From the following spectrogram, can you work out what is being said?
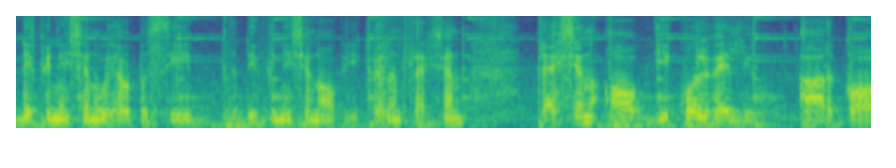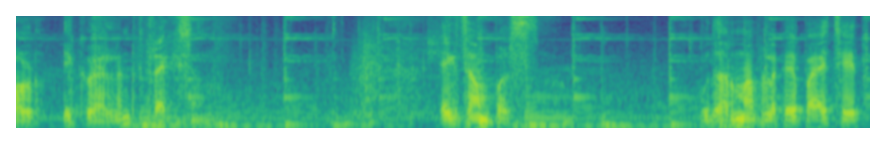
definition we have to see the definition of equivalent fraction fraction of equal value are called equivalent fraction examples उदाहरणं आपल्याला काही पाहायचे आहेत.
